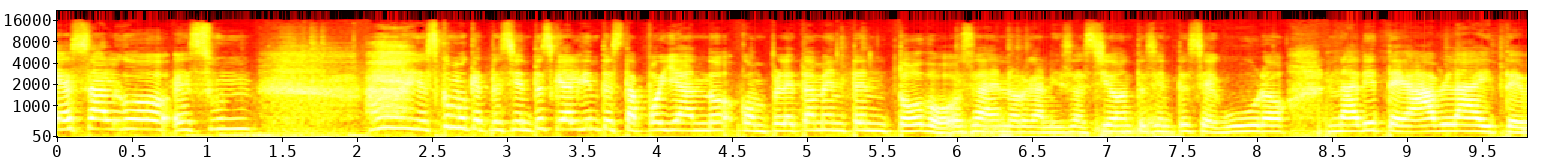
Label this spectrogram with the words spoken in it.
Es algo, es un... Es como que te sientes que alguien te está apoyando completamente en todo, o sea, en organización, te sientes seguro, nadie te habla y te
